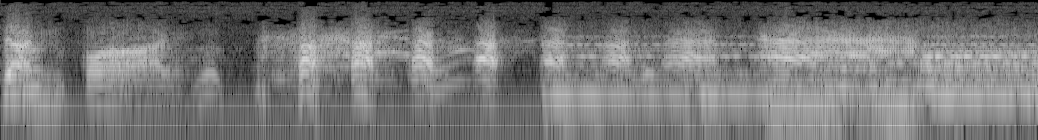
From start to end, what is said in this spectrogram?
done for.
